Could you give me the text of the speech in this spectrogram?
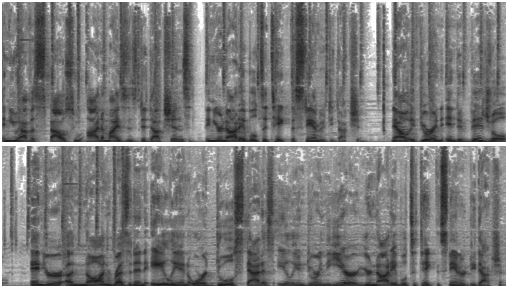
and you have a spouse who itemizes deductions, then you're not able to take the standard deduction. Now, if you're an individual and you're a non resident alien or a dual status alien during the year, you're not able to take the standard deduction.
